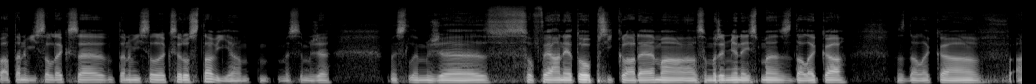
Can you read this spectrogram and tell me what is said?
a ten, výsledek se, ten výsledek se dostaví. A myslím, že Myslím, že Sofián je toho příkladem a samozřejmě nejsme zdaleka, zdaleka a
